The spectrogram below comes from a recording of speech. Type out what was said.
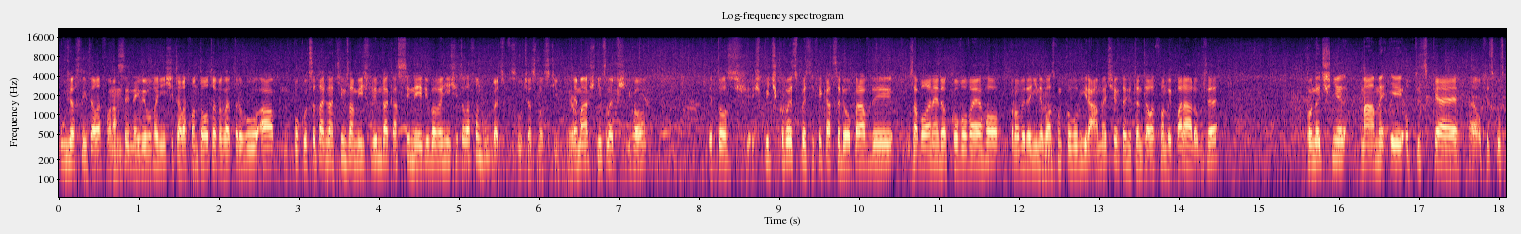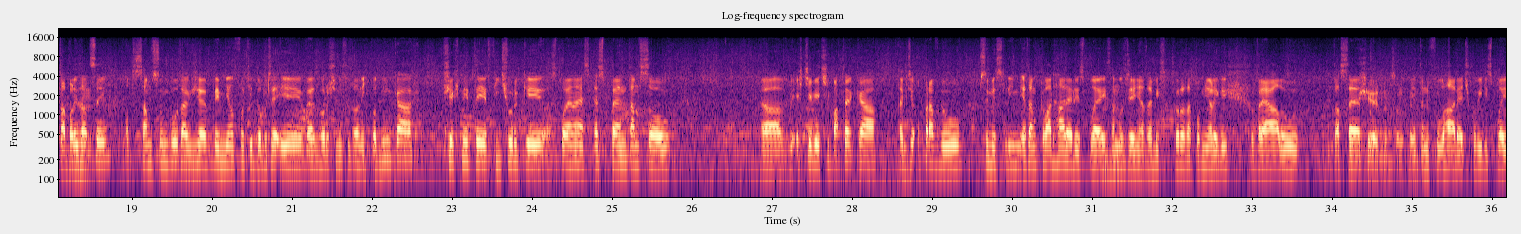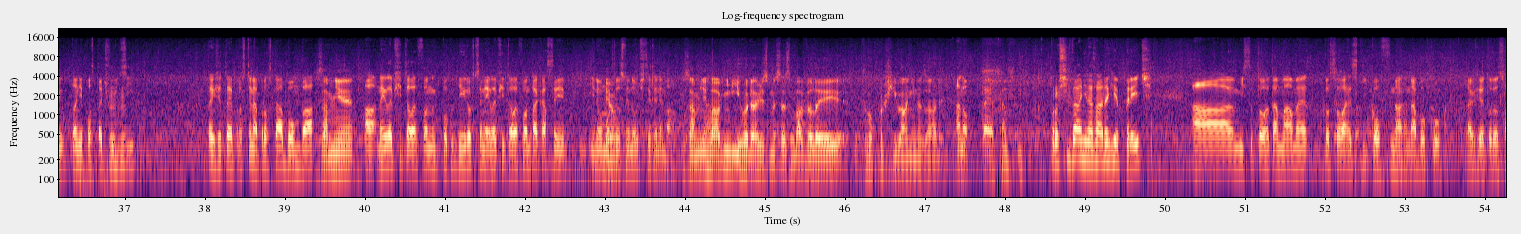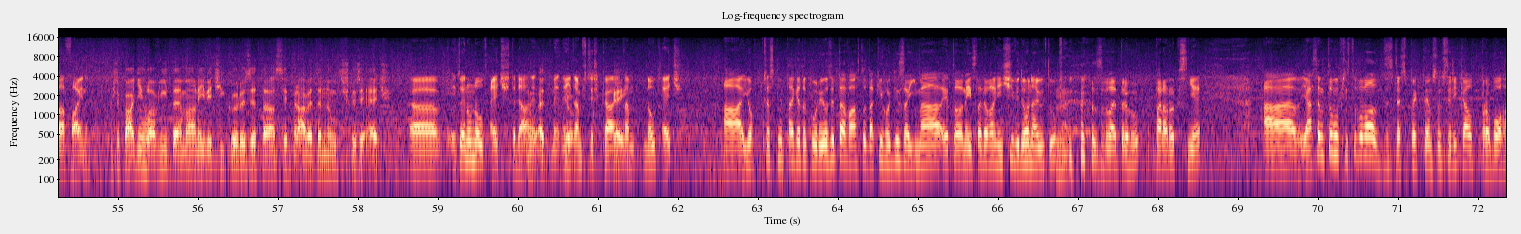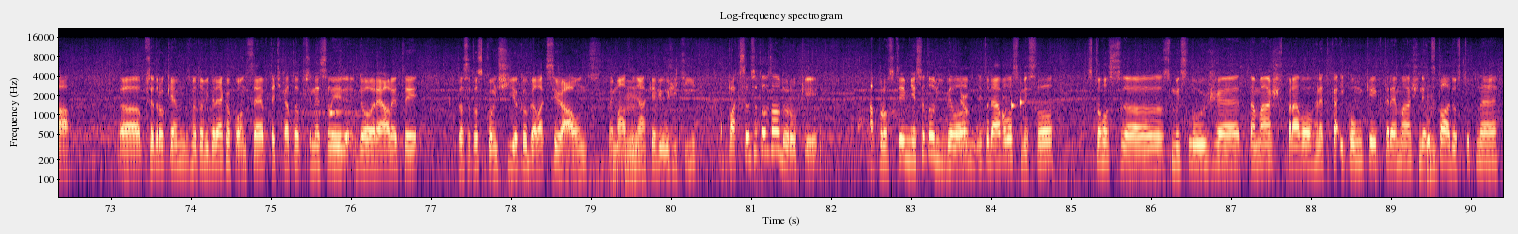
úžasný telefon, Hmm. asi nejvybavenější telefon tohoto veletrhu a pokud se tak nad tím zamýšlím, tak asi nejvybavenější telefon vůbec v současnosti. Jo. Nemáš nic lepšího. Je to špičkové specifikace doopravdy zabalené do kovového provedení nebo Hmm. kovový rámeček, takže ten telefon vypadá dobře. Konečně máme i optické, eh, optickou stabilizaci od Samsungu, takže by měl fotit dobře i ve zhoršených světelných podmínkách. Všechny ty featureky spojené s S Pen tam jsou. Eh, ještě větší baterka, takže opravdu si myslím, je tam Quad HD display, samozřejmě, a to bych skoro zapomněl, když v reálu zase je je ten Full HD display plně postačující. Takže to je prostě naprostá bomba. Za mě, A nejlepší telefon, pokud někdo chce nejlepší telefon, tak asi jinou možnost Note 4 nemá. za mě hlavní výhoda, že jsme se zbavili toho prošívání na zádech. Ano, to je pravda. Prošívání na zádech je pryč a místo toho tam máme docela hezký kov na, na boku, takže je to docela fajn. Každopádně hlavní téma, největší kuriozita asi právě ten Note 4 Edge. Uh, je to jenom Note Edge teda, Note ne, ne, tam čtyřka, Okay. je tam Note Edge. A jo, přesně tak je to kuriozita, vás to taky hodně zajímá, je to nejsledovanější video na YouTube Hmm. z veletrhu, paradoxně. A já jsem k tomu přistupoval s despektem, jsem si říkal, pro boha. Eh, Před rokem jsme to viděli jako koncept, teďka to přinesli do reality, zase to skončí jako Galaxy Round, nemá to Hmm. nějaké využití. A pak jsem se to vzal do ruky a prostě mně se to líbilo, Jo. mně to dávalo smysl z toho eh, smyslu, že tam máš vpravo hnedka ikonky, které máš neustále dostupné.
